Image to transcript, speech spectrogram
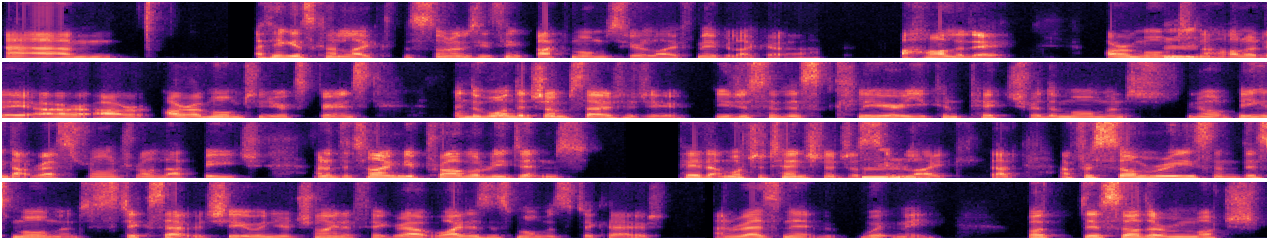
Um, I think it's kind of like sometimes you think back moments of your life, maybe like a, a holiday or a moment mm. in a holiday or, or, or a moment in your experience. And the one that jumps out at you, you just have this clear, you can picture the moment, you know, being in that restaurant or on that beach. And at the time, you probably didn't pay that much attention. It just mm. seemed like that. And for some reason, this moment sticks out with you, and you're trying to figure out why does this moment stick out and resonate with me? But this other much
